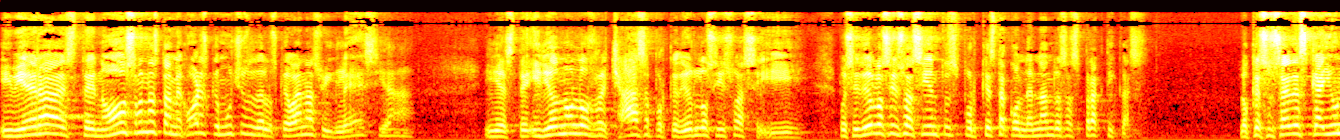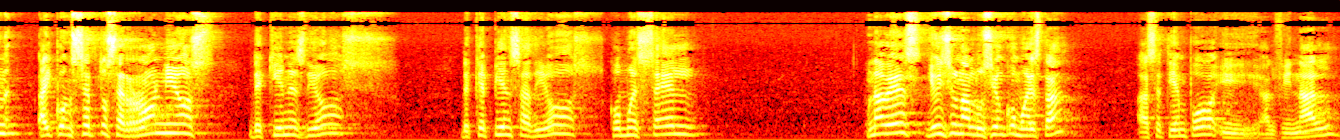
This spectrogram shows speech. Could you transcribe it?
y viera, este, no, son hasta mejores que muchos de los que van a su iglesia. Y, este, y Dios no los rechaza porque Dios los hizo así. Pues si Dios los hizo así, entonces ¿por qué está condenando esas prácticas? Lo que sucede es que hay, un, hay conceptos erróneos de quién es Dios, de qué piensa Dios, cómo es Él. Una vez yo hice una alusión como esta hace tiempo y al final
